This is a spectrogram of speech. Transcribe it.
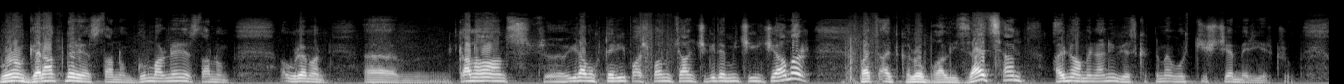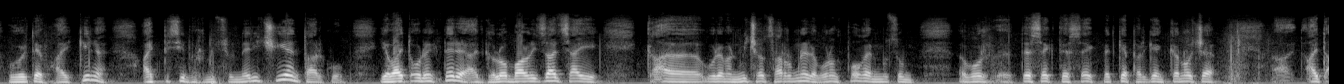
որոնք գրանտներ են ստանում, գումարներ են ստանում, ուրեմն կանանց իրավունքների պաշտպանության, չգիտեմ ինչի ինչի համար, բայց այդ գլոբալիզացիան այնուամենայնիվ ես գտնում եմ, որ ճիշտ չէ մեր երկրում, որովհետև հայկինը այդպիսի բռնությունների չի ենթարկվում եւ այդ օրենքները, այդ գլոբալիզացիայի ուրեմն միջոցառումները, որոնք փող են մուծում, որ տեսեք, տեսեք, պետք է փրկեն կնոջը այդ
